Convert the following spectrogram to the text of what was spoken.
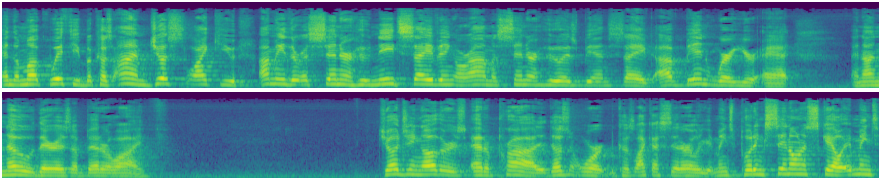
and the muck with you because I'm just like you. I'm either a sinner who needs saving or I'm a sinner who has been saved. I've been where you're at, and I know there is a better life. Judging others out of pride, it doesn't work because, like I said earlier, it means putting sin on a scale. It means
